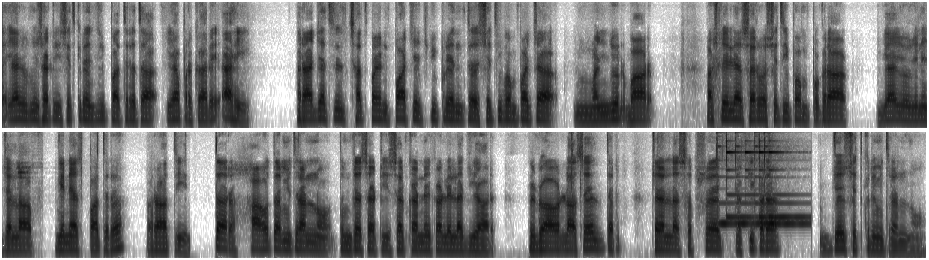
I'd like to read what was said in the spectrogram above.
या योजनेसाठी शेतकऱ्यांची पात्रता या प्रकारे आहे. राज्यातील सात पॉईंट पाच एच पीपर्यंत शेतीपंपाच्या मंजूर भार असलेल्या सर्व शेतीपंप ग्राहक या योजनेचा लाभ घेण्यास पात्र राहतील. तर हा होता मित्रांनो तुमच्यासाठी सरकारने काढलेला जी आर. व्हिडिओ आवडला असेल तर चॅनलला सबस्क्राईब नक्की करा. जय शेतकरी मित्रांनो.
